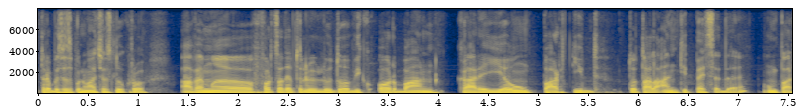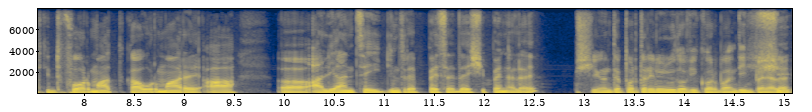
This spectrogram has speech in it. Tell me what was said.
Trebuie să spunem acest lucru. Avem uh, Forța Dreptului Ludovic Orban, care e un partid total anti-PSD, un partid format ca urmare a alianței dintre PSD și PNL, și îndepărtării lui Ludovic Orban din PNL. Și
